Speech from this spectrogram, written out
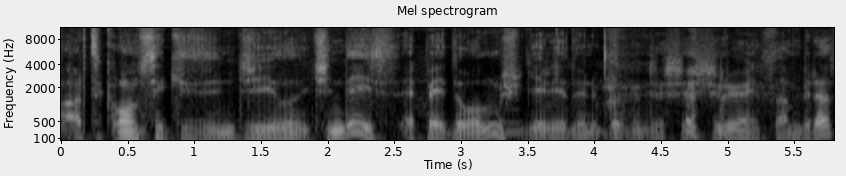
artık 18. yılın içindeyiz. Epey de olmuş geriye dönüp bakınca şaşırıyor insan biraz.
